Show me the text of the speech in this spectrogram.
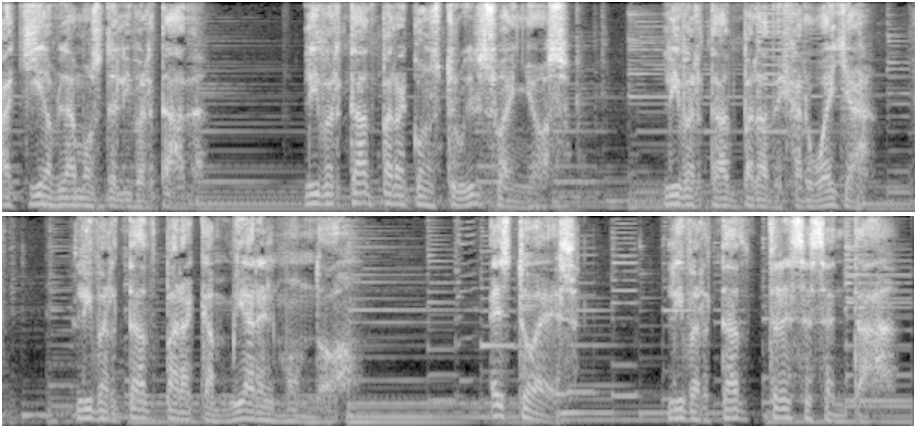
Aquí hablamos de libertad. Libertad para construir sueños. Libertad para dejar huella. Libertad para cambiar el mundo. Esto es Libertad 360.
